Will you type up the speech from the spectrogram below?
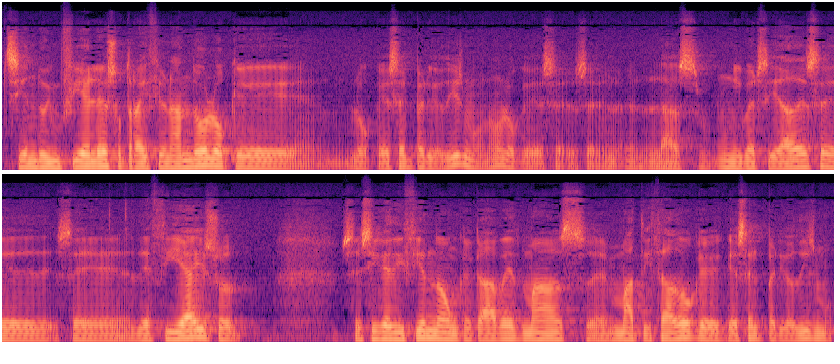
siendo infieles o traicionando lo que, lo que es el periodismo, ¿no? Lo que se- se- las universidades se, decía y so- se sigue diciendo, aunque cada vez más eh, matizado, que, es el periodismo.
